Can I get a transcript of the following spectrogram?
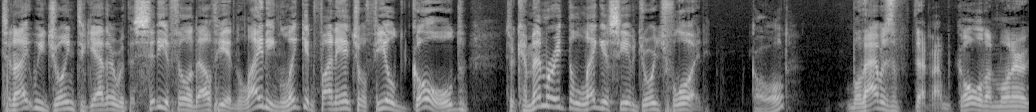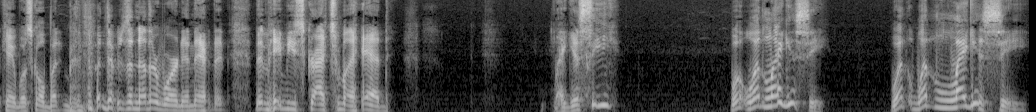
Tonight, we joined together with the city of Philadelphia in lighting Lincoln Financial Field gold to commemorate the legacy of George Floyd. Gold? Well, that was that, uh, gold. I'm wondering, okay, what's gold? But, but, but there was another word in there that, that made me scratch my head. Legacy? What what legacy? What what legacy?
